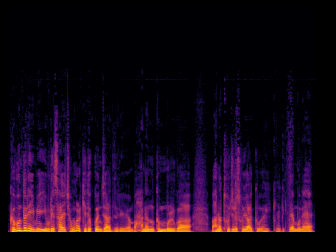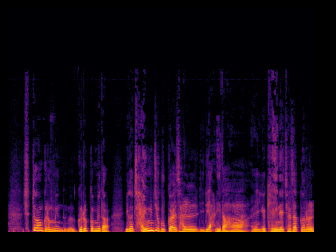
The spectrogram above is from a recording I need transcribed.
그분들이 이미 우리 사회 정말 기득권자들이에요. 많은 건물과 많은 토지를 소유했기 때문에 십등한 그런 그럴 겁니다. 이건 자유민주 국가에서 할 일이 아니다. 예, 이게 개인의 재산권을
